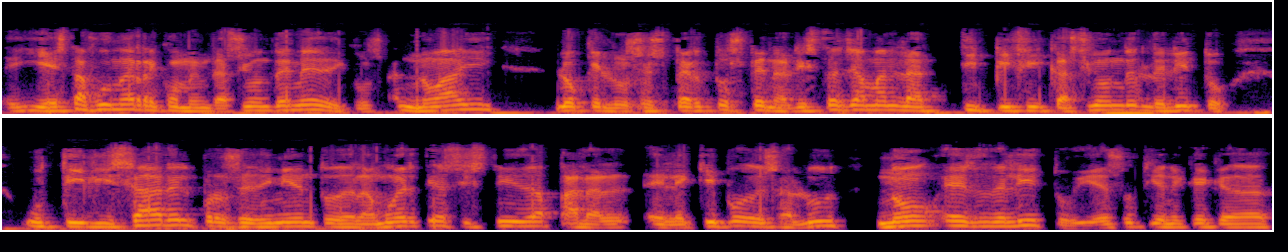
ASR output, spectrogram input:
y esta fue una recomendación de médicos, no hay lo que los expertos penalistas llaman la tipificación del delito. Utilizar el procedimiento de la muerte asistida para el equipo de salud no es delito y eso tiene que quedar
